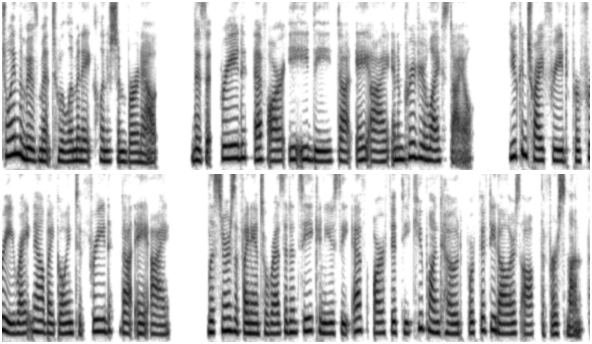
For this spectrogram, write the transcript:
Join the movement to eliminate clinician burnout. Visit Freed, F-R-E-E-D.ai and improve your lifestyle. You can try Freed for free right now by going to Freed.ai. Listeners of Financial Residency can use the FR50 coupon code for $50 off the first month.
